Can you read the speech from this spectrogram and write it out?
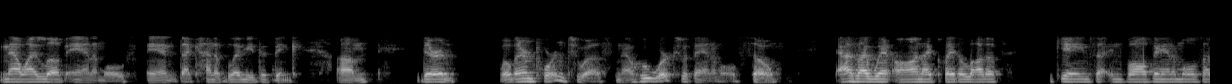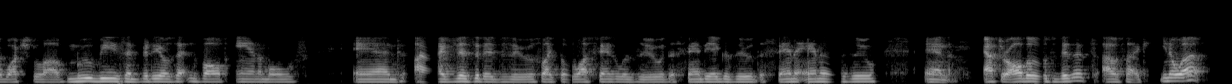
now I love animals. And that kind of led me to think um, they're well, they're important to us. Now, who works with animals? So as I went on, I played a lot of games that involve animals. I watched a lot of movies and videos that involve animals. And I, I visited zoos like the Los Angeles Zoo, the San Diego Zoo, the Santa Ana Zoo. And after all those visits, I was like, you know what?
